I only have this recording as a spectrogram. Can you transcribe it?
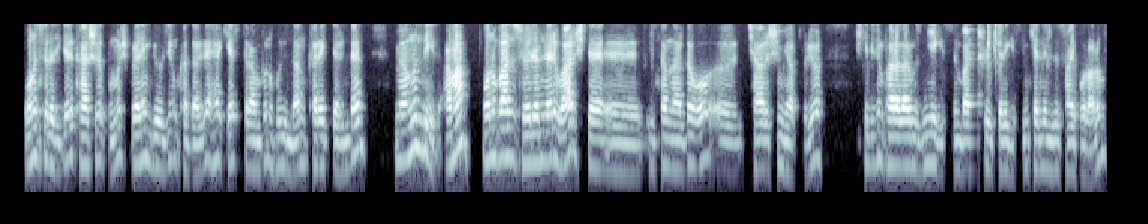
onun söyledikleri karşılık bulmuş. Benim gördüğüm kadarıyla herkes Trump'ın huyundan, karakterinden memnun değil. Ama onun bazı söylemleri var. İşte e, insanlarda o e, çağrışım yaptırıyor. İşte bizim paralarımız niye gitsin, başka ülkelere gitsin, kendimize sahip olalım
